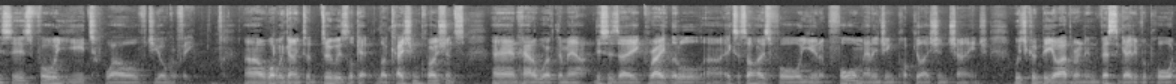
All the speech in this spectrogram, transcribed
This is for Year 12 Geography. Uh, what we're going to do is look at location quotients and how to work them out. This is a great little uh, exercise for Unit 4, Managing Population Change, which could be either an investigative report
